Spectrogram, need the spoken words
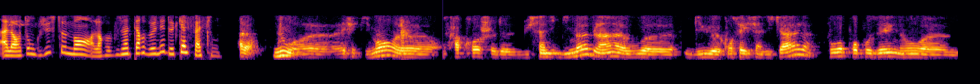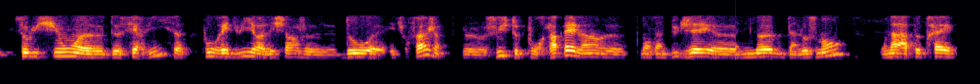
Alors donc justement, alors vous intervenez de quelle façon? Alors nous, effectivement, on se rapproche du syndic d'immeuble hein, ou du conseil syndical pour proposer nos solutions de services pour réduire les charges d'eau et de chauffage. Euh, juste pour rappel, hein, euh, dans un budget euh, d'un immeuble, d'un logement, on a à peu près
